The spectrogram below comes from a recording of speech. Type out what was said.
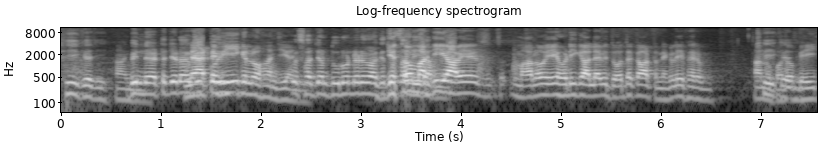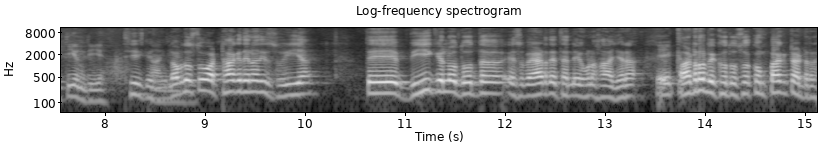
ਠੀਕ ਹੈ ਜੀ। ਵੀ ਨੈਟ ਜਿਹੜਾ ਨੈਟ ਕੋਈ 20 ਕਿਲੋ ਹਾਂਜੀ ਹਾਂਜੀ। ਕੋਈ ਸੱਜਣ ਦੂਰੋਂ ਨੇੜੇ ਆ ਕੇ ਜਿੱਥੋਂ ਮਰਜ਼ੀ ਆਵੇ ਮੰਨ ਲਓ ਇਹ ਥੋੜੀ ਗੱਲ ਹੈ ਵੀ ਦੁੱਧ ਘੱਟ ਨਿਕਲੇ ਫਿਰ ਤੁਹਾਨੂੰ ਪਤਾ ਬੇਇੱਜ਼ਤੀ ਹੁੰਦੀ ਹੈ। ਠੀਕ ਹੈ ਜੀ। ਲਓ ਦੋਸਤੋ 8 ਕੁ ਦਿਨਾਂ ਦੀ ਸੂਈ ਆ ਤੇ 20 ਕਿਲੋ ਦੁੱਧ ਇਸ ਵੈੜ ਦੇ ਥੱਲੇ ਹੁਣ ਹਾਜ਼ਰ ਆ। ਆਰਡਰ ਵੇਖੋ ਦੋਸਤੋ ਕੰਪੈਕਟ ਆਰਡਰ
